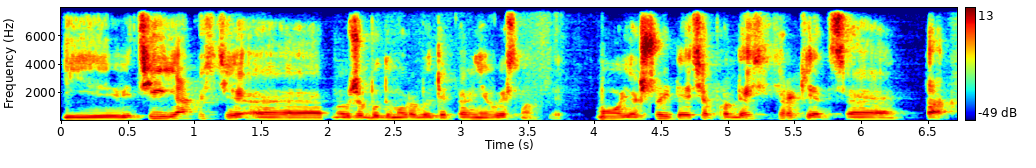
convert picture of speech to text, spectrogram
І від цієї якості е, ми вже будемо робити певні висновки. Тому, якщо йдеться про 10 ракет, це так,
